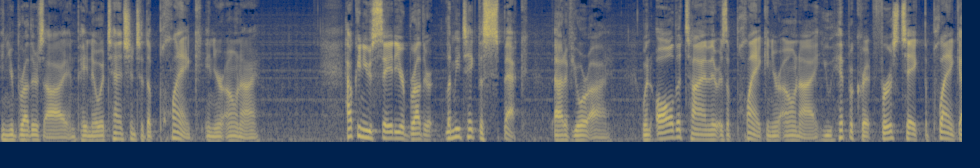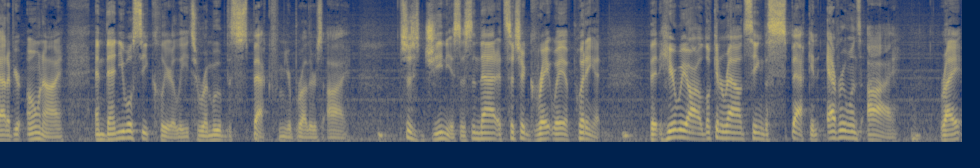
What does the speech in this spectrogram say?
in your brother's eye and pay no attention to the plank in your own eye? How can you say to your brother, Let me take the speck out of your eye, when all the time there is a plank in your own eye? You hypocrite, first take the plank out of your own eye, and then you will see clearly to remove the speck from your brother's eye. It's just genius, isn't that? It's such a great way of putting it. That here we are looking around, seeing the speck in everyone's eye, right?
